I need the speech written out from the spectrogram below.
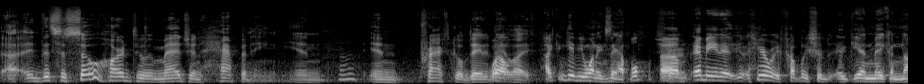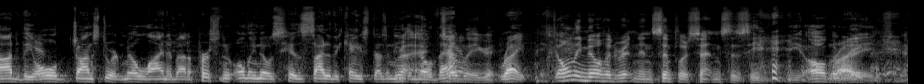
Uh, this is so hard to imagine happening in in practical day to day Well, life. I can give you one example. Sure. Um, I mean, uh, here we probably should again make a nod to the old John Stuart Mill line about a person who only knows his side of the case doesn't Right, even know I that. totally agree. Right. If only Mill had written in simpler sentences, he'd be all the Right. rage. Yeah.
